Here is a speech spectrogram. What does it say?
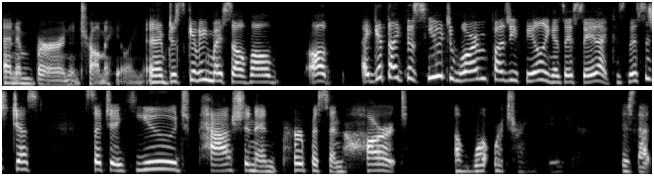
and in burn and trauma healing. And I'm just giving myself all, all I get like this huge warm, fuzzy feeling as I say that, because this is just such a huge passion and purpose and heart of what we're trying to do here is that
